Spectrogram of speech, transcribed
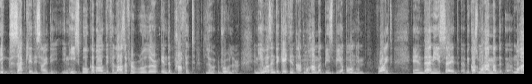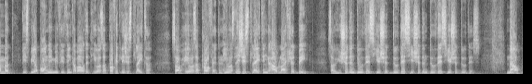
exactly this idea. And he spoke about the philosopher ruler and the prophet ruler. And he was indicating at muhammad peace be upon him right? And then he said uh, because muhammad uh, muhammad peace be upon him if you think about it he was a prophet legislator. So he was a prophet and he was legislating how life should be. So you shouldn't do this you should do this you shouldn't do this you should do this. Now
